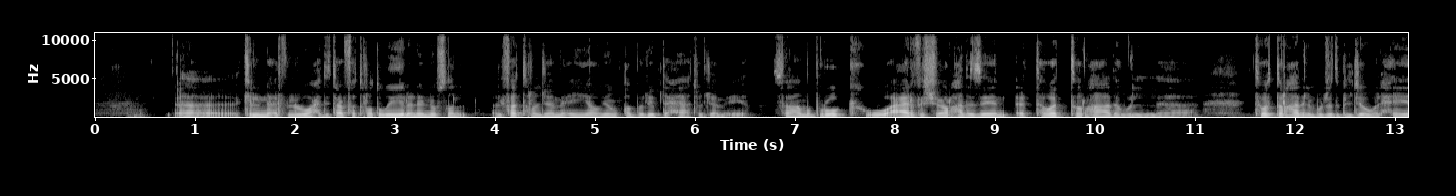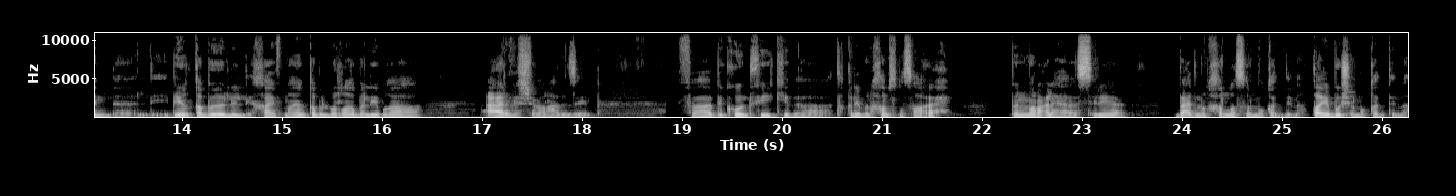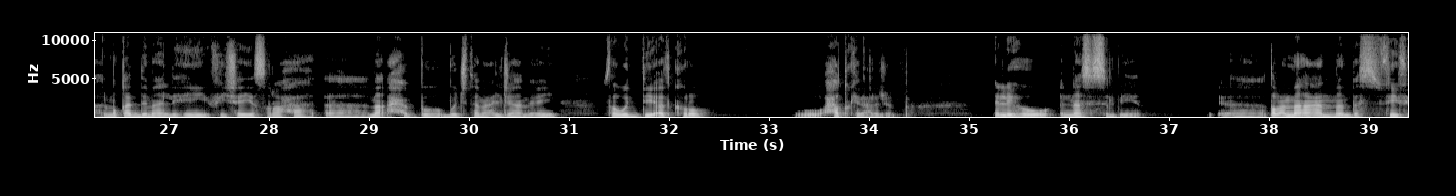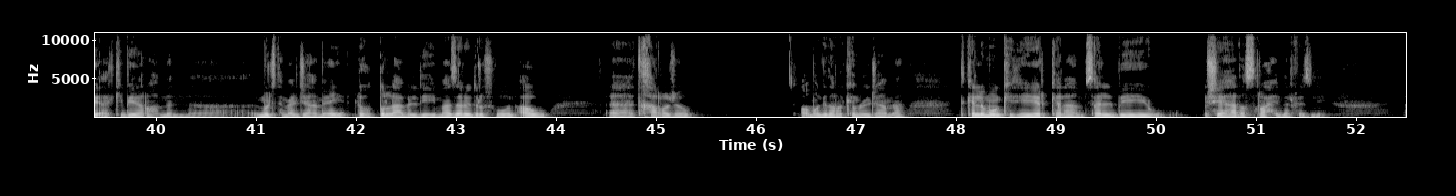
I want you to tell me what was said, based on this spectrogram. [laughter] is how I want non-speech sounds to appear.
آه كلنا نعرف إن الواحد يتعب فترة طويلة لين يوصل الفترة الجامعية وينقبل ويبدأ حياته الجامعية. فمبروك وأعرف الشعور هذا زين. التوتر هذا وال التوتر هذا اللي موجود بالجو الحين اللي بينقبل اللي خايف ما ينقبل بالرغبة اللي يبغاها. أعرف الشعور هذا زين. فبيكون في كذا تقريبا خمس نصائح بنمر عليها على السريع بعد ما نخلص المقدمة. طيب وش المقدمة؟ المقدمة اللي هي في شيء صراحة آه، ما أحبه مجتمع الجامعي فودي أذكره وأحطه كذا على جنب. اللي هو الناس السلبيين. آه، طبعا ما أعمم بس في فئة كبيرة من آه، المجتمع الجامعي اللي هو الطلاب اللي ما زالوا يدرسون أو تخرجوا. أو ما قدروا يكملوا الجامعة يتكلمون كثير كلام سلبي والشيء هذا صراحة ينرفزني.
